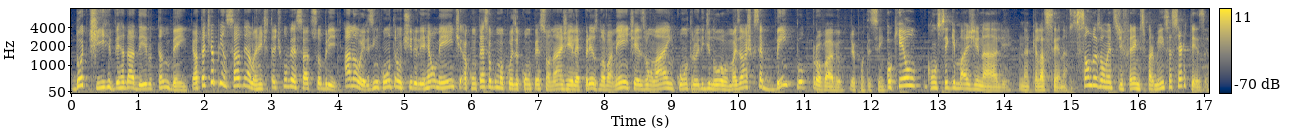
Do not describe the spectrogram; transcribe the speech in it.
do Tyr verdadeiro também. Eu até tinha pensado nela, a gente até tinha conversado sobre, ah não, eles encontram o Tyr ali realmente, acontece alguma coisa com o personagem, ele é preso novamente, eles vão lá e encontram ele de novo, mas eu acho que isso é bem pouco provável de acontecer. O que eu consigo imaginar ali naquela cena? São dois momentos diferentes, para mim isso é certeza,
